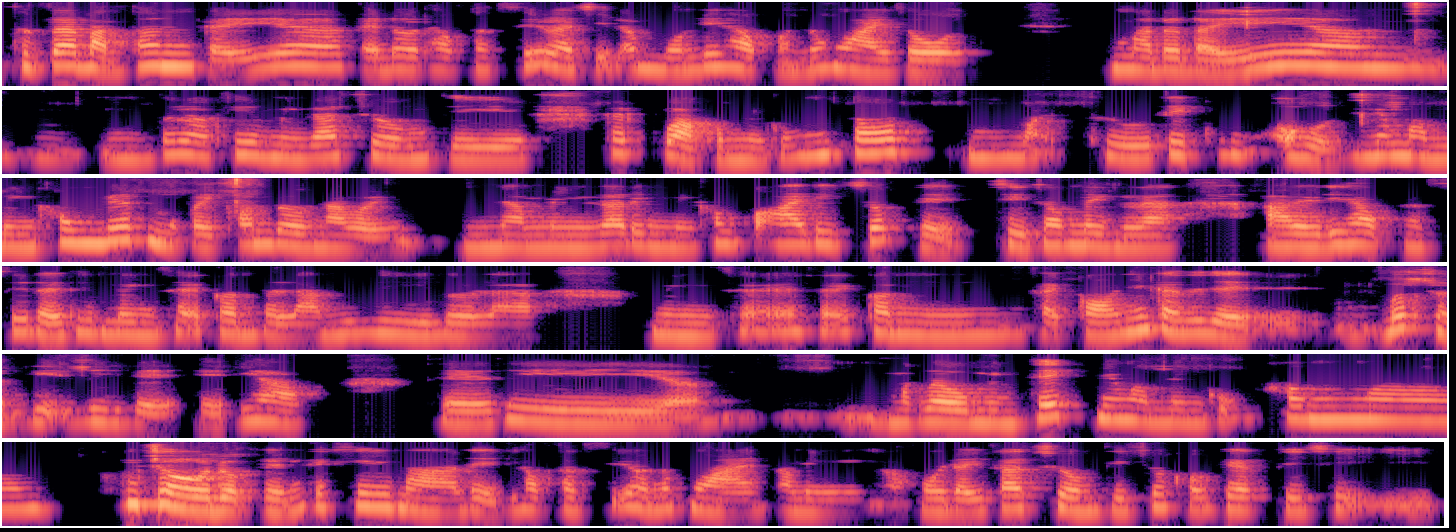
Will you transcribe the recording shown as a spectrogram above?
thực ra bản thân cái cái đợt học thạc sĩ là chị đã muốn đi học ở nước ngoài rồi mà đợt đấy tức là khi mình ra trường thì kết quả của mình cũng tốt, mọi thứ thì cũng ổn. Nhưng mà mình không biết một cái con đường nào ở nhà mình, gia đình mình không có ai đi trước để chỉ cho mình là à để đi học thạc sĩ đấy thì mình sẽ cần phải làm cái gì, rồi là mình sẽ sẽ cần, phải có những cái gì để, bước chuẩn bị gì để để đi học. Thế thì ờ, mặc dù mình thích nhưng mà mình cũng không ờ, không chờ được đến cái khi mà để đi học thạc sĩ ở nước ngoài. Và mình hồi đấy ra trường thì chưa có việc thì chị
